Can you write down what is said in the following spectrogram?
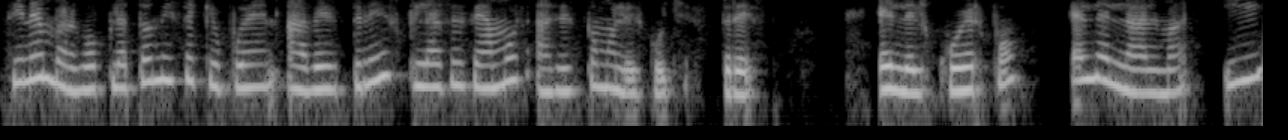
Sin embargo, Platón dice que pueden haber tres clases de amor, así es como lo escuchas, tres. El del cuerpo, el del alma y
